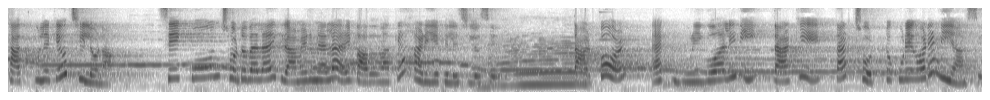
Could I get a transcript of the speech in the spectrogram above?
সাত কুলে কেউ ছিল না। সে কোন ছোটবেলায় গ্রামের মেলায় বাবা মাকে হারিয়ে ফেলেছিল সে। তারপর এক বুড়ি গোয়ালিনী তাকে তার ছোট্ট কুড়ে ঘরে নিয়ে আসে।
